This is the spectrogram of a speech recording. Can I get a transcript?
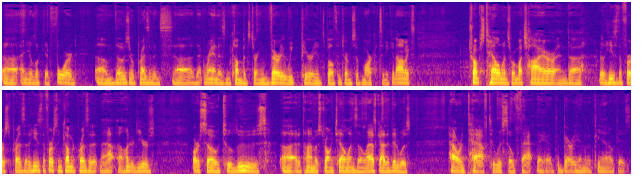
uh, and you look at Ford, um, those are presidents uh, that ran as incumbents during very weak periods, both in terms of markets and economics. Trump's tailwinds were much higher, and uh, really, he's the first president. He's the first incumbent president in a hundred years or so to lose uh, at a time of strong tailwinds. And the last guy that did was Howard Taft, who was so fat they had to bury him in a piano case,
